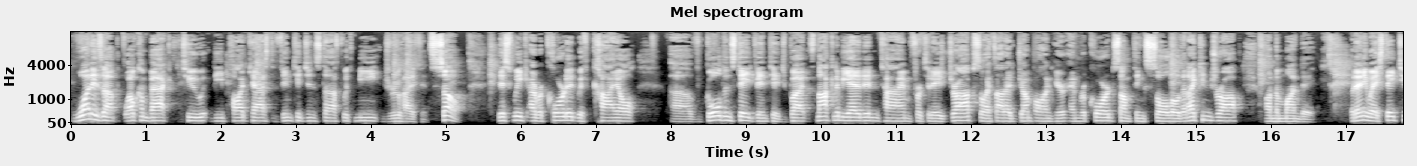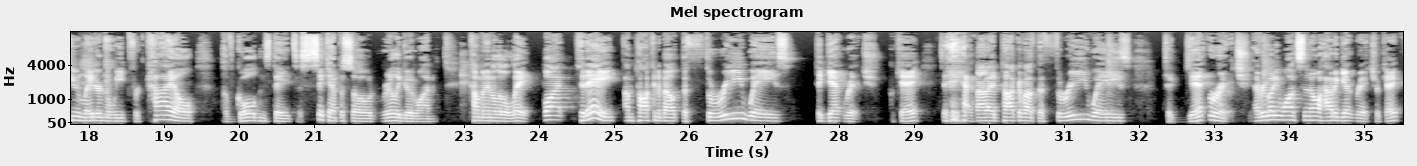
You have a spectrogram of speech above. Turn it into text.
What is up? Welcome back to the podcast Vintage and Stuff with me, Drew Heifetz. So this week I recorded with Kyle of Golden State Vintage, but it's not going to be edited in time for today's drop. So I thought I'd jump on here and record something solo that I can drop on the Monday. But anyway, stay tuned later in the week for Kyle of Golden State. It's a sick episode, really good one, coming in a little late. But today I'm talking about the three ways to get rich. Okay. Today I thought I'd talk about the three ways to get rich. Everybody wants to know how to get rich. Okay.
